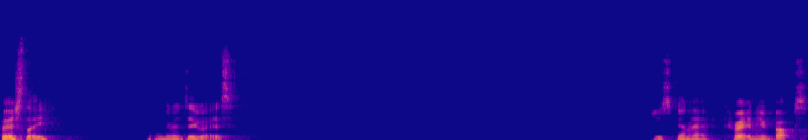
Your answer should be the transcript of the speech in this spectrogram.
firstly, what I'm going to do is just going to create a new box.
